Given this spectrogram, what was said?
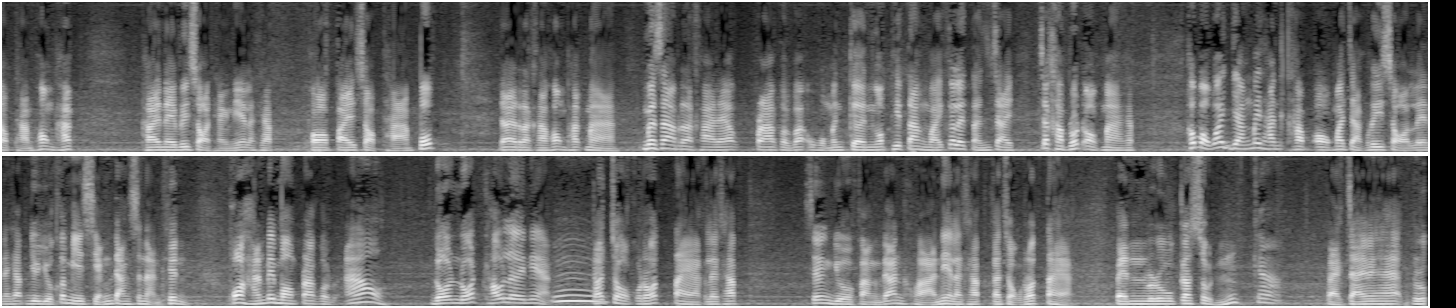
สอบถามห้องพัก ภายในรีสอร์ทแห่งนี้แหละครับ พอไปสอบถามปุ๊บ ได้ราคาห้องพักมา เมื่อทราบราคาแล้วปรากฏว่าโอ้โหมันเกินงบที่ตั้งไว้ก็เลยตัดสินใจจะขับรถออกมาครับเขาบอกว่ายังไม่ทันขับออกมาจากรีสอร์ทเลยนะครับ อยู่ๆก็มีเสียงดังสนั่นขึ้น พอหันไปมองปรากฏอ้าวโดนรถเขาเลยเนี่ยอืม กระจกรถแตกเลยครับ ซึ่งอยู่ฝั่งด้านขวาเนี่ยแหละครับ กระจกรถแตกเป็นรูกระสุน ค่ะ แปลกใจไหมฮะรู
